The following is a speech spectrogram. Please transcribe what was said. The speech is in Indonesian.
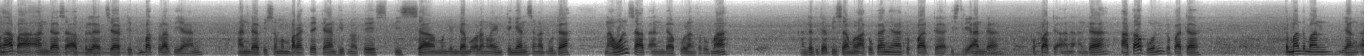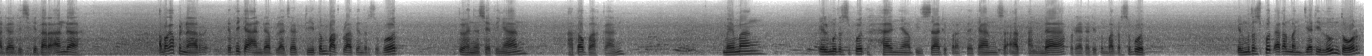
Mengapa Anda saat belajar di tempat pelatihan Anda bisa mempraktekkan hipnotis, bisa menggendam orang lain dengan sangat mudah Namun saat Anda pulang ke rumah Anda tidak bisa melakukannya kepada istri Anda kepada anak Anda ataupun kepada teman-teman yang ada di sekitar Anda? Apakah benar ketika Anda belajar di tempat pelatihan tersebut itu hanya settingan atau bahkan memang ilmu tersebut hanya bisa dipraktekkan saat Anda berada di tempat tersebut. Ilmu tersebut akan menjadi luntur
